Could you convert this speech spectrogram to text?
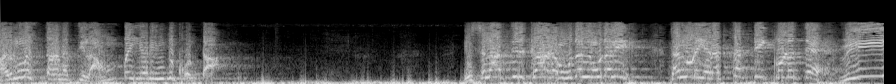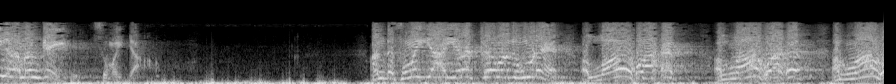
மர்மஸ்தானத்தில் அம்பை எறிந்து கொண்டார். இஸ்லாத்திற்காக முதல் முதலில் தன்னுடைய ரத்தத்தை கொடுத்த வீரமங்கை சுமையா. அந்த சுமையா இறக்கிற பொழுது கூட அல்லாஹு அகத் அல்லாஹு அகத் அல்லாஹு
